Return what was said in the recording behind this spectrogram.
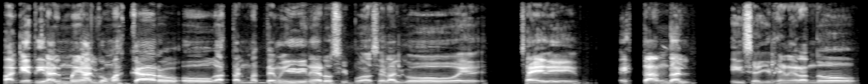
¿para qué tirarme algo más caro o gastar más de mi dinero si puedo hacer algo eh, o sea, eh, estándar y seguir generando o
